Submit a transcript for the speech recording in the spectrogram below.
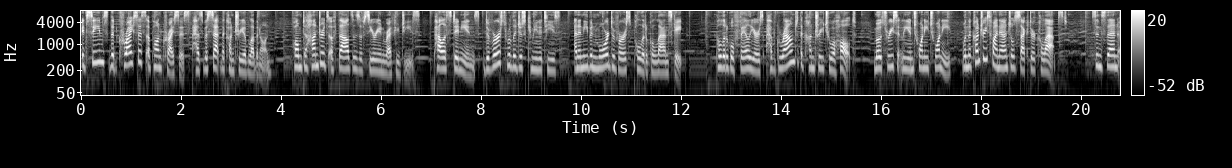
It seems that crisis upon crisis has beset the country of Lebanon, home to hundreds of thousands of Syrian refugees, Palestinians, diverse religious communities, and an even more diverse political landscape. Political failures have ground the country to a halt, most recently in 2020 when the country's financial sector collapsed. Since then,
